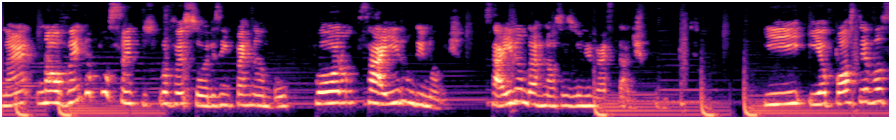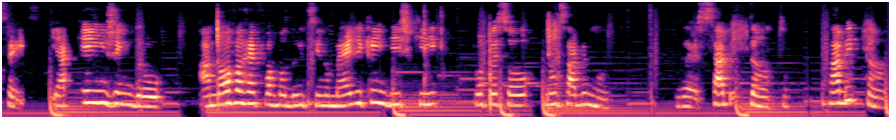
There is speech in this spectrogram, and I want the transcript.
né, 90% dos professores em Pernambuco foram, saíram de nós, saíram das nossas universidades públicas. E, e eu posso ter vocês, e a quem engendrou a nova reforma do ensino médio, quem diz que o professor não sabe muito. É, sabe tanto, sabe tanto,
